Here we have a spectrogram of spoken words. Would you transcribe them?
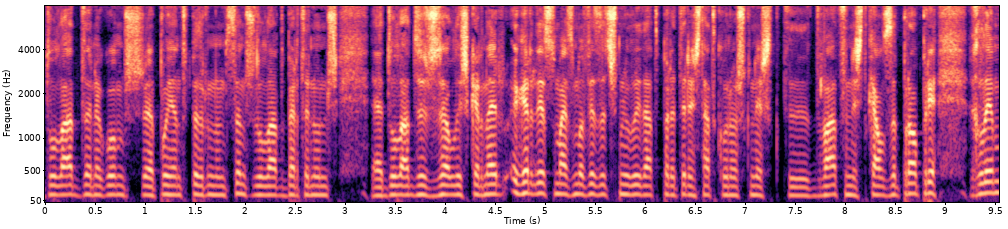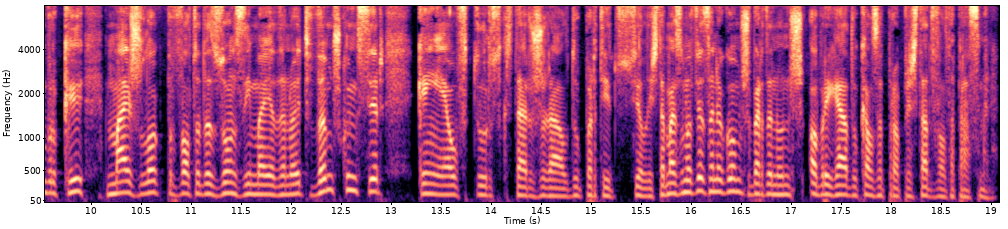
Do lado de Ana Gomes, apoiando Pedro Nuno Santos, do lado de Berta Nunes, do lado de José Luís Carneiro. Agradeço mais uma vez a disponibilidade para terem estado connosco neste debate, neste causa própria. Relembro que mais logo, por volta das 11h30 da noite, vamos conhecer quem é o futuro secretário-geral do Partido Socialista. Mais uma vez, Ana Gomes, Berta Nunes, obrigado. Causa própria está de volta para a semana.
